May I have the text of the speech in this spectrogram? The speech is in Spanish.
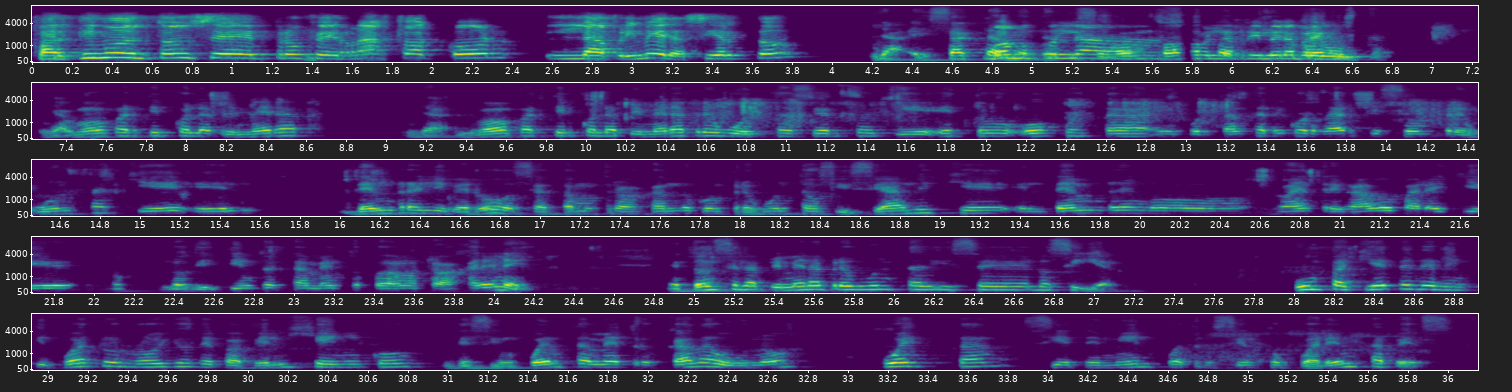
Partimos entonces, profe Rafa, con la primera, ¿cierto? Ya, exactamente. Vamos con la, con la primera pregunta. Ya, vamos a partir con la primera, ya, vamos a partir con la primera pregunta, ¿cierto? Que esto, ojo, está importante recordar que son preguntas que el DEMRE liberó, o sea, estamos trabajando con preguntas oficiales que el DEMRE nos, ha entregado para que los, los distintos estamentos podamos trabajar en ellas. Entonces, la primera pregunta dice lo siguiente. Un paquete de 24 rollos de papel higiénico de 50 metros cada uno cuesta 7.440 pesos.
